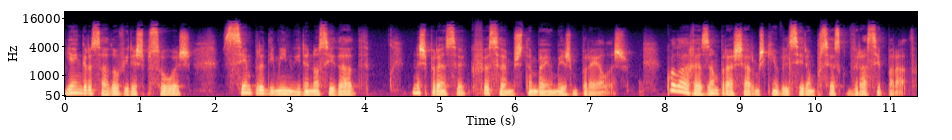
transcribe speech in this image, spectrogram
e é engraçado ouvir as pessoas sempre a diminuir a nossa idade na esperança que façamos também o mesmo para elas. Qual a razão para acharmos que envelhecer é um processo que deverá ser parado?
